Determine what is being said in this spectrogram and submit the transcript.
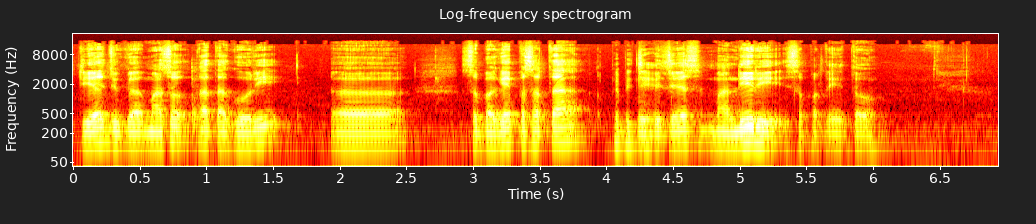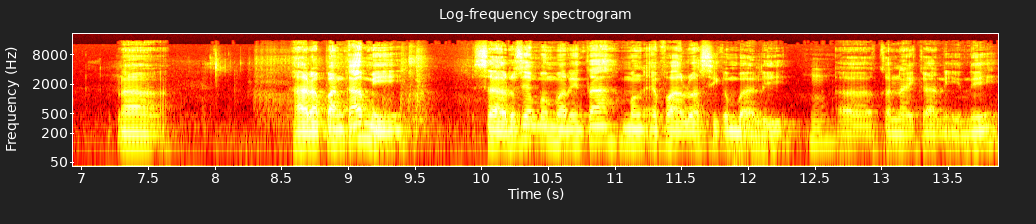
dia juga masuk kategori eh, sebagai peserta BPJS. BPJS mandiri seperti itu. Nah, harapan kami seharusnya pemerintah mengevaluasi kembali eh, kenaikan ini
